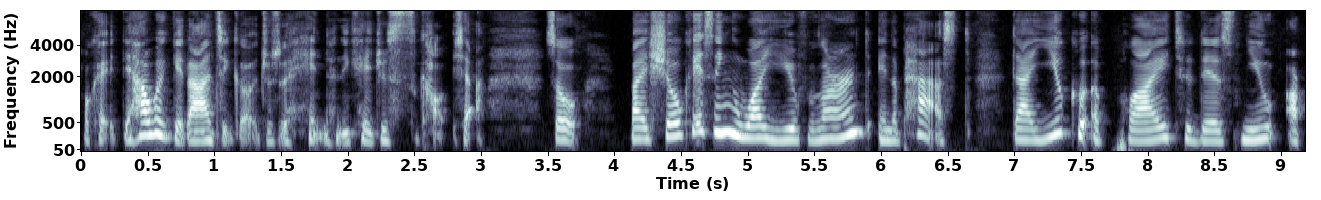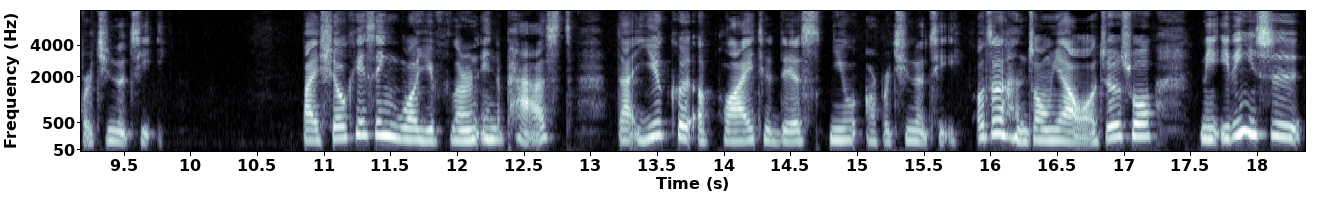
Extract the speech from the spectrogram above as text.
OK，等下会给大家几个就是 hint，你可以去思考一下。So by showcasing what you've learned in the past that you could apply to this new opportunity. By showcasing what you've learned in the past that you could apply to this new opportunity，哦，这个很重要哦，就是说你一定是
